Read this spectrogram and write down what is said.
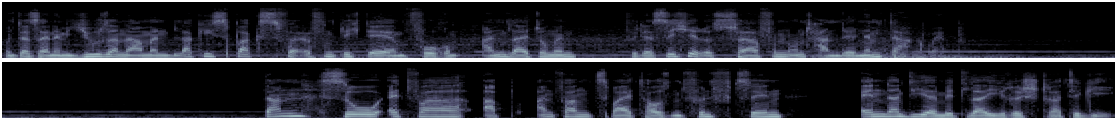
Unter seinem Usernamen Lucky Spucks veröffentlicht er im Forum Anleitungen für das sichere Surfen und Handeln im Dark Web. Dann, so etwa ab Anfang 2015, ändern die Ermittler ihre Strategie.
